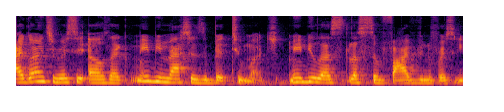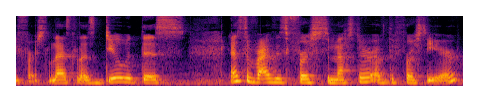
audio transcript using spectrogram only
I got into university. I was like, maybe master's a bit too much. Maybe let's let's survive university first. Let's let's deal with this. Let's survive this first semester of the first year,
